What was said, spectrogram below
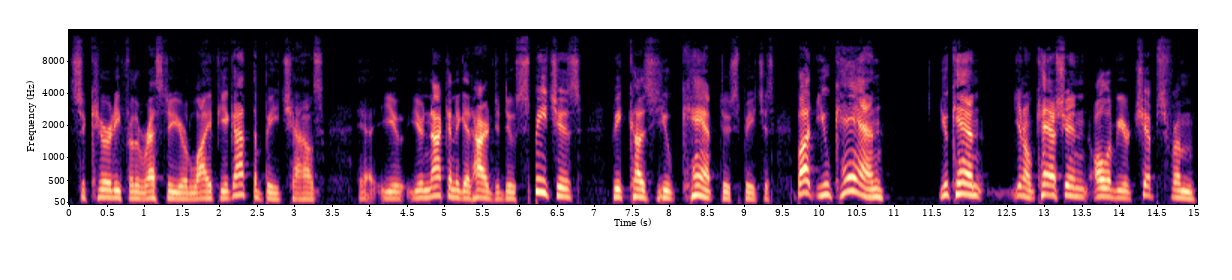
security for the rest of your life. You got the beach house. You you're not gonna get hired to do speeches because you can't do speeches. But you can you can you know, cash in all of your chips from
